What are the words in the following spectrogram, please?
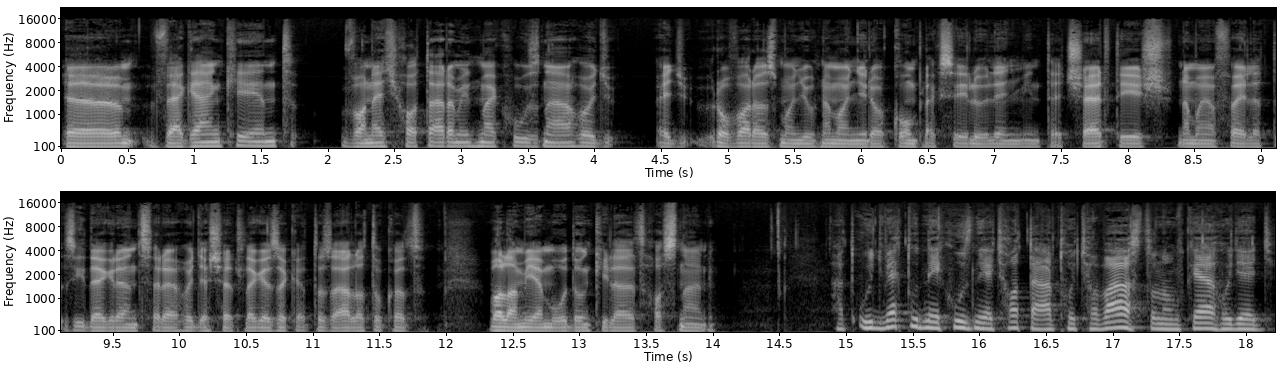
Ö, vegánként van egy határ, amit meghúzná, hogy egy rovar az mondjuk nem annyira komplex élőlény, mint egy sertés, nem olyan fejlett az idegrendszere, hogy esetleg ezeket az állatokat valamilyen módon ki lehet használni? Hát úgy meg tudnék húzni egy határt, hogyha választanom kell, hogy egy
